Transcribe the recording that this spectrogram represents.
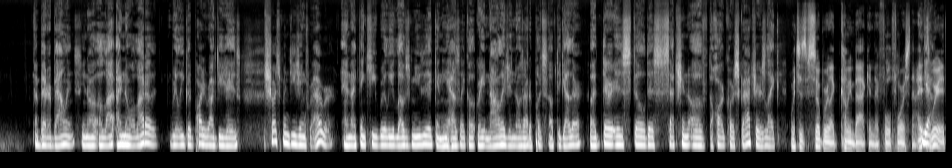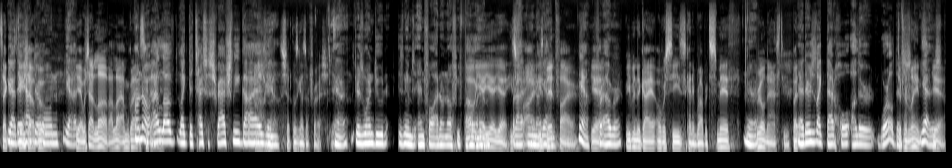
a better balance. You know, a lot. I know a lot of really good party rock DJs. Short's been DJing forever, and I think he really loves music and he has like a great knowledge and knows how to put stuff together. But there is still this section of the hardcore scratchers, like which is super like coming back in like full force now. It's Yeah. weird. It's like yeah, they have their vu. own yeah. Yeah, which I love. I like. I'm glad. Oh to see no. I love like the Texas Scratch League guys Oh yeah, and shit, those guys are fresh. yeah. There's one dude. His name's Info. I don't know if you follow Oh yeah, him. yeah, yeah. He's But I- fire. you know, He's yeah. been fire. Yeah, forever. Even the guy overseas, kind of Robert Smith, Yeah. real nasty. But Yeah, there's like that whole other world. There's- different lanes. Yeah, yeah.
